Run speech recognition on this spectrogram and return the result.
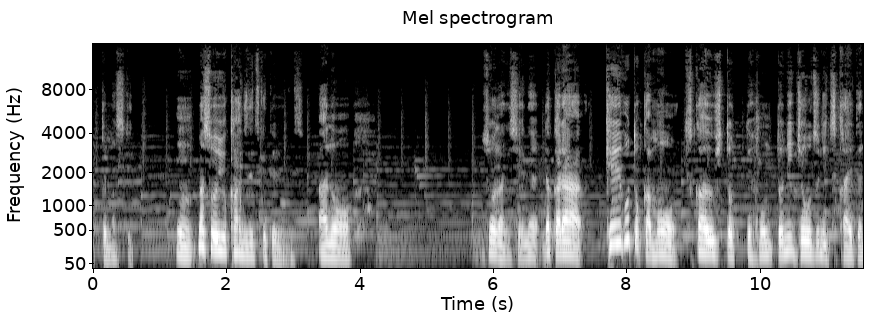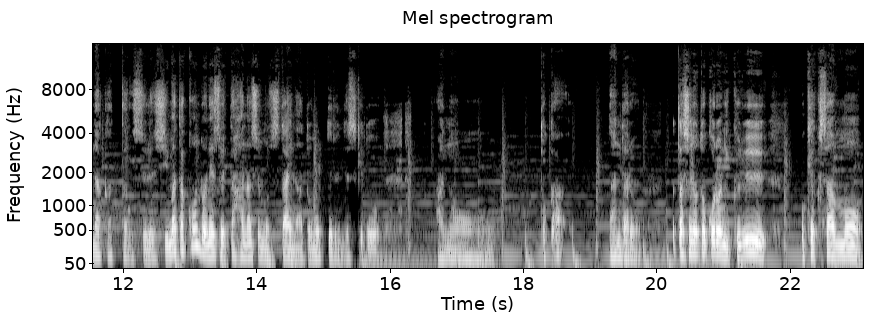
貼ってますけど。うん。まあ、そういう感じでつけてるんです。あの、そうなんですよね。だから、敬語とかも使う人って本当に上手に使えてなかったりするし、また今度ね、そういった話もしたいなと思ってるんですけど、あのー、とか、なんだろう。私のところに来るお客さんも、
